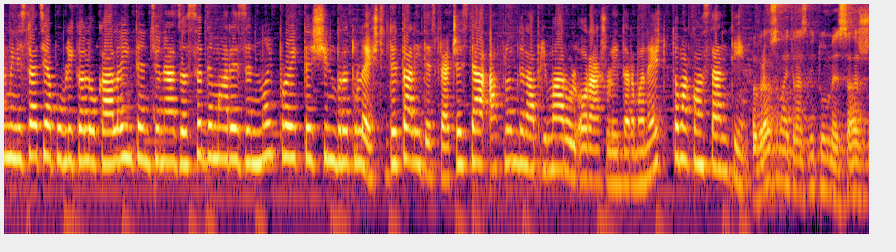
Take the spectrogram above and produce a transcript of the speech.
Administrația publică locală intenționează să demareze noi proiecte și în Brătulești. Detalii despre acestea aflăm de la primarul orașului Dărmănești, Toma Constantin. Vreau să mai transmit un mesaj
